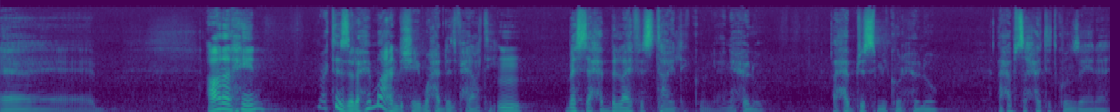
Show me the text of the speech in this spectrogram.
آه أنا الحين معتزل الحين ما عندي شيء محدد في حياتي. امم بس أحب ال lifestyle يكون يعني حلو. أحب جسمي يكون حلو. أحب صحتي تكون زينة.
